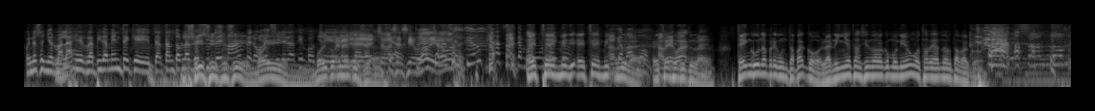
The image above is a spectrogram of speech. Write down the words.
Bueno, señor Malaje, rápidamente que tanto hablas Sí, de su sí, tema, sí, pero a ver si le da tiempo a voy usted leer la. He hecho la sesión hoy, Este es, mi, este es mi Venga, titular. vamos. Este ver, es mi titular. eh. Tengo una pregunta, Paco. ¿La niña está haciendo la comunión o está dejando el tabaco?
